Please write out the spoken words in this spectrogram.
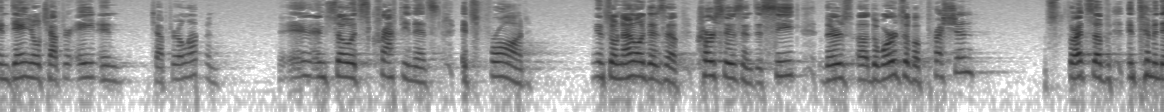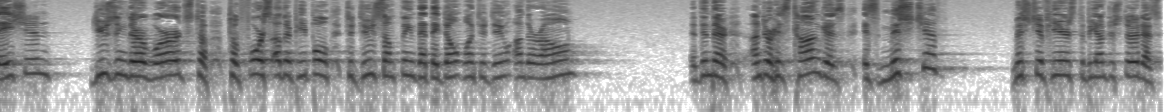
in Daniel chapter 8 and chapter 11. And, and so it's craftiness, it's fraud. And so not only does it have curses and deceit, there's uh, the words of oppression, threats of intimidation, using their words to, to force other people to do something that they don't want to do on their own. And then there, under his tongue is, is mischief. Mischief here is to be understood as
